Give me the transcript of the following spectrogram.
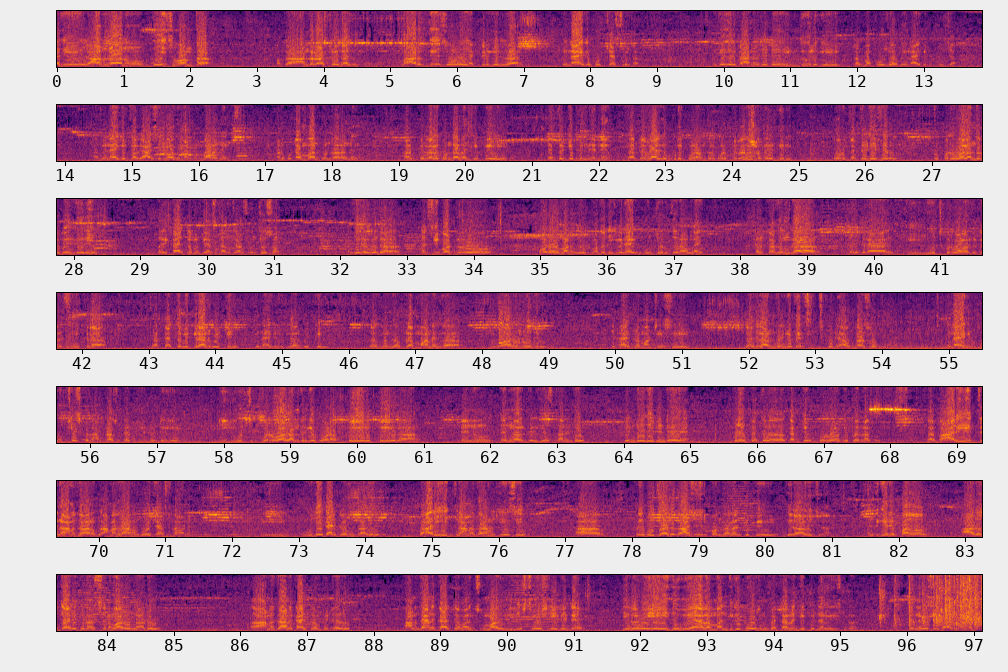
అది రాను రాను దేశమంతా ఒక ఆంధ్ర రాష్ట్రం కాదు భారతదేశంలో ఎక్కడికి వెళ్ళినా వినాయక పూజ చేసుకుంటారు ఇదే దీనికి కారణం ఏంటంటే హిందువులకి పద్మ పూజ వినాయకుడి పూజ. ఆ వినాయకుడితో ఒక ఆశీర్వాదం మనకు ఉండాలని మన కుటుంబానికి ఉండాలని మన పిల్లలకు ఉండాలని చెప్పి పెద్దలు చెప్పిన నిర్ణయం. దాని ప్రకారం ఇప్పటికి కూడా అందరూ కూడా పిల్లలందరూ బయలుదేరి పూర్వం పెద్దలు చేశారు ఇప్పుడు పొరుగు వాళ్ళందరూ బయలుదేరి మరి కార్యక్రమం చేస్తున్నారు చాలా సంతోషం. అంతేకాకుండా నర్సీపట్నంలో కూడా మనకు మొదటి నుంచి వినాయక పూజ జరుగుతూనే ఉన్నాయి. కానీ ప్రథమంగా మరి ఇక్కడ ఈ యూత్ కుర్వాళ్ళందరూ కలిసి ఇక్కడ పెద్ద విగ్రహాన్ని పెట్టి వినాయకుని విగ్రహాన్ని పెట్టి ప్రథమంగా బ్రహ్మాండంగా ఈ వారం రోజు ఈ కార్యక్రమాన్ని చేసి ప్రజలందరికీ దర్శించుకునే అవకాశం వినాయకుని పూజ చేసుకునే అవకాశం కల్పించినటువంటి ఈ యూత్ కుర్వాళ్ళందరికీ కూడా పేరు పేరున నేను ధన్యవాదాలు తెలియజేస్తున్నానండి రెండోది ఏంటంటే ఇప్పుడే పెద్దల కమిటీ కుర్రవాళ్ళు చెప్పారు నాకు భారీ ఎత్తున అన్నదానం అన్నదానం కూడా చేస్తున్నామని. ఈ పూజ కార్యక్రమం కాదు భారీ ఎత్తున అన్నదానం చేసి ప్రభుత్వాలకు ఆశీస్సులు పొందాలని చెప్పి మీరు ఆలోచన. అందుకే రేపు ఆరో తారీఖున శనివారం నాడు అన్నదాన కార్యక్రమం పెట్టారు. అన్నదాన కార్యక్రమానికి సుమారు వీళ్ళు ఎస్టిమేషన్ ఏంటంటే ఇరవై ఐదు వేల మందికి భోజనం పెట్టాలని చెప్పి నిర్ణయం తీసుకున్నారు. చిన్న విషయం కాదు.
